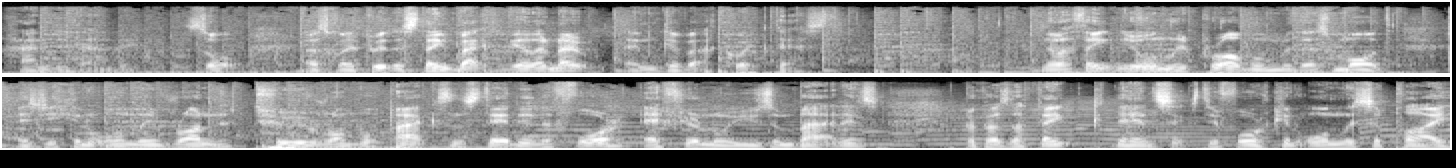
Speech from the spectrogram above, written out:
handy dandy. So I was going to put this thing back together now and give it a quick test. Now I think the only problem with this mod is you can only run two rumble packs instead of the four if you're not using batteries because I think the N64 can only supply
